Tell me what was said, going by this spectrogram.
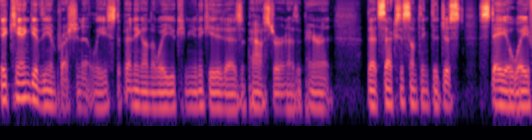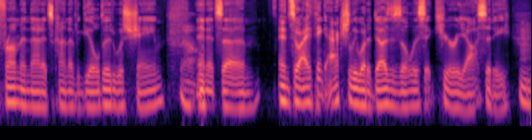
it can give the impression, at least, depending on the way you communicated as a pastor and as a parent, that sex is something to just stay away from and that it's kind of gilded with shame. Oh. And it's a, um, and so I think actually what it does is elicit curiosity. Hmm.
